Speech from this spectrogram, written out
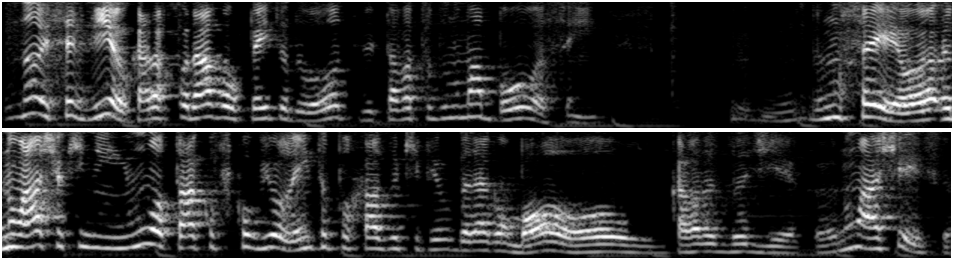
Não, e você via, o cara furava o peito do outro e tava tudo numa boa, assim. Eu não sei, eu, eu não acho que nenhum otaku ficou violento por causa que viu Dragon Ball ou Cavaleiro do Zodíaco. Eu não acho isso.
